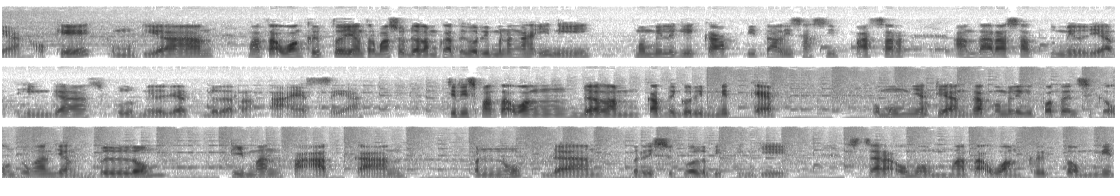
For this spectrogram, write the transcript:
Ya, oke. Okay. Kemudian mata uang kripto yang termasuk dalam kategori menengah ini memiliki kapitalisasi pasar antara 1 miliar hingga 10 miliar dolar AS ya. Jenis mata uang dalam kategori mid cap umumnya dianggap memiliki potensi keuntungan yang belum dimanfaatkan penuh dan berisiko lebih tinggi. Secara umum, mata uang kripto mid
